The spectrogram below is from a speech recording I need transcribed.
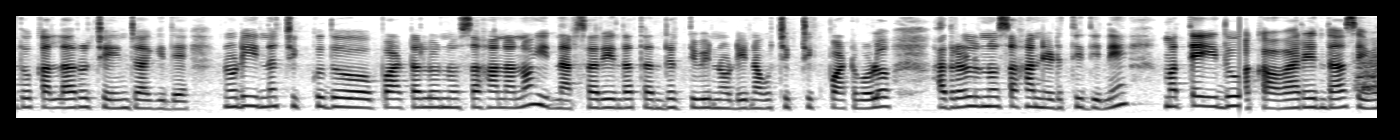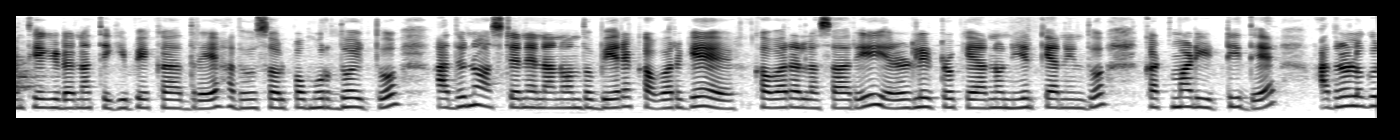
ಅದು ಕಲರು ಚೇಂಜ್ ಆಗಿದೆ. ನೋಡಿ, ಇನ್ನು ಚಿಕ್ಕದು ಪಾಟಲ್ಲೂ ಸಹ ನಾನು ಈ ನರ್ಸರಿಯಿಂದ ತಂದಿರ್ತೀವಿ ನೋಡಿ, ನಾವು ಚಿಕ್ಕ ಚಿಕ್ಕ ಪಾಟ್ಗಳು ಅದರಲ್ಲೂ ಸಹ ನೆಡ್ತಿದ್ದೀನಿ. ಮತ್ತು ಇದು ಕವರಿಂದ ಸೇವಂತಿಗೆ ಗಿಡನ ತೆಗಿಬೇಕಾದ್ರೆ ಅದು ಸ್ವಲ್ಪ ಮುರಿದೋಯ್ತು. ಅದನ್ನು ಅಷ್ಟೇ ನಾನೊಂದು ಬೇರೆ ಕವರ್ಗೆ ಕವರಲ್ಲ ಸಾರಿ ಎರಡು ಲೀಟ್ರ್ ಕ್ಯಾನು ನೀರು ಕ್ಯಾನಿಂದು ಕಟ್ ಮಾಡಿ ಇಟ್ಟಿದ್ದೆ. ಅದರೊಳಗೂ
